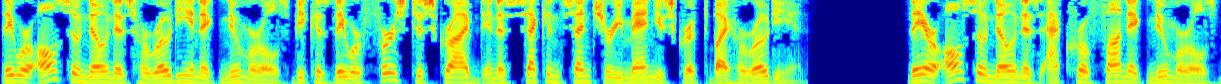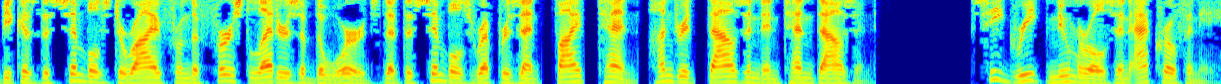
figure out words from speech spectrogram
They were also known as Herodianic numerals because they were first described in a 2nd century manuscript by Herodian. They are also known as acrophonic numerals because the symbols derive from the first letters of the words that the symbols represent, 5, 10, 100, 1000 and 10,000. See Greek numerals and acrophony.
